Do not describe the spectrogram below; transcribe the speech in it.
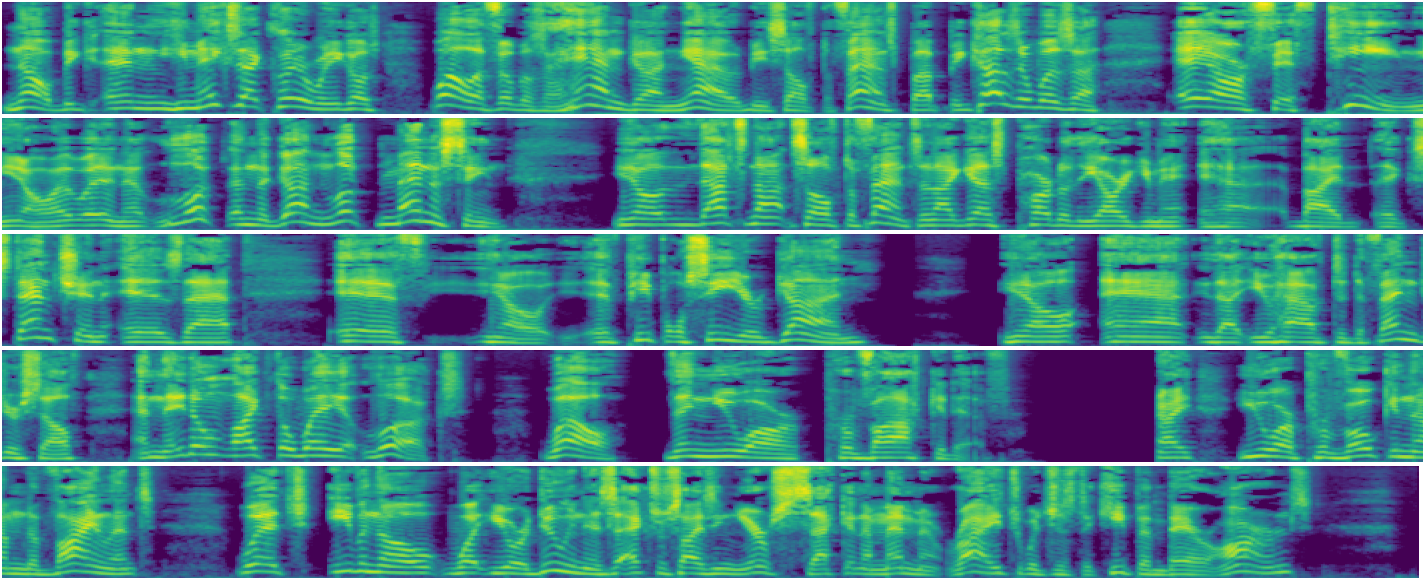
No, and he makes that clear when he goes, well, if it was a handgun, yeah, it would be self-defense, but because it was a AR-15, you know, and it looked, and the gun looked menacing, you know, that's not self-defense. And I guess part of the argument uh, by extension is that if, you know, if people see your gun, you know, and that you have to defend yourself and they don't like the way it looks, well, then you are provocative, right? You are provoking them to violence which even though what you're doing is exercising your second amendment rights, which is to keep and bear arms,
